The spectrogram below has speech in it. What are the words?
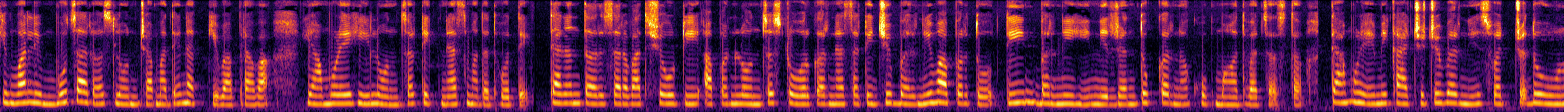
किंवा लिंबूचा रस लोण लोणच्यामध्ये नक्की वापरावा. यामुळे ही लोणचं टिकण्यास मदत होते. त्यानंतर सर्वात शेवटी आपण लोणचं स्टोअर करण्यासाठी जी भरणी वापरतो ती भरणी ही निर्जंतुक करणं खूप महत्त्वाचं असतं. त्यामुळे मी काचेची भरणी स्वच्छ धुवून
